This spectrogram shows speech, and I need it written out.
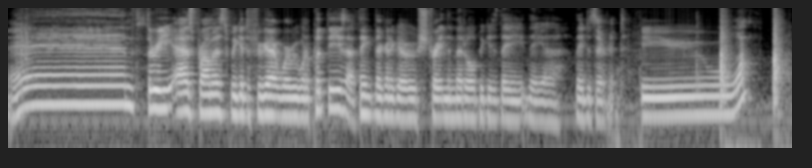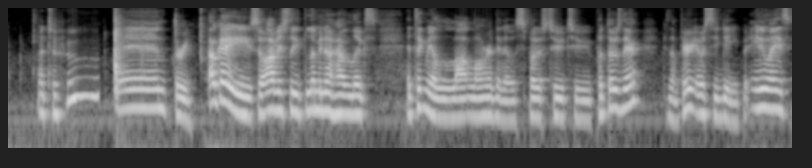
and three, as promised, we get to figure out where we want to put these. I think they're gonna go straight in the middle because they they uh they deserve it. One, a two, and three. Okay, so obviously, let me know how it looks. It took me a lot longer than it was supposed to to put those there because I'm very OCD. But anyways,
